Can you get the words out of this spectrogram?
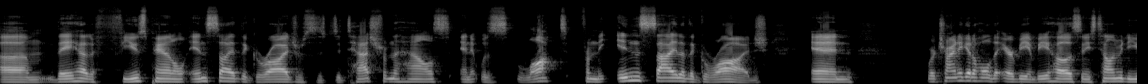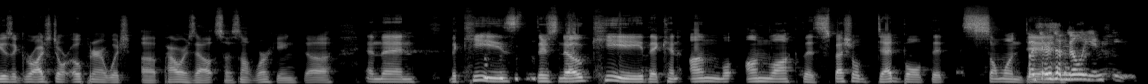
um, they had a fuse panel inside the garage, which was detached from the house, and it was locked from the inside of the garage. And we're trying to get a hold of the Airbnb host, and he's telling me to use a garage door opener, which uh, power's out, so it's not working. Duh. And then the keys, there's no key that can un- unlock the special deadbolt that someone did. But there's a million keys.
